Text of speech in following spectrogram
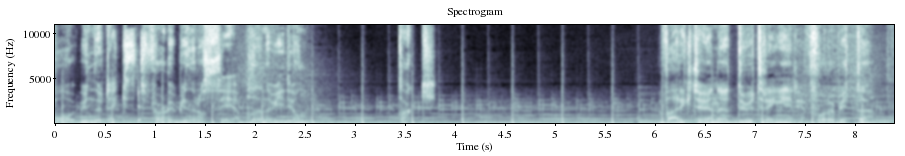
på undertekst før du begynner å se på denne videoen. Takk. Verktøyene du trenger for å bytte.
